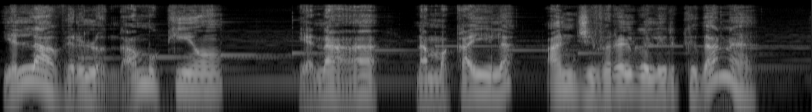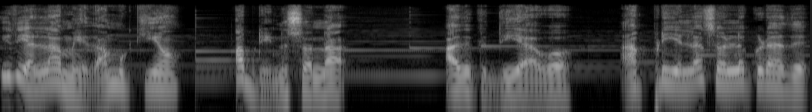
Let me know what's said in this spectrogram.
எல்லா விரலும் தான் முக்கியம். ஏன்னா நம்ம கையில அஞ்சு விரல்கள் இருக்குதானே இது எல்லாமே தான் முக்கியம் அப்படின்னு சொன்னா. அதுக்கு தியாவோ அப்படியெல்லாம் சொல்லக்கூடாது.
